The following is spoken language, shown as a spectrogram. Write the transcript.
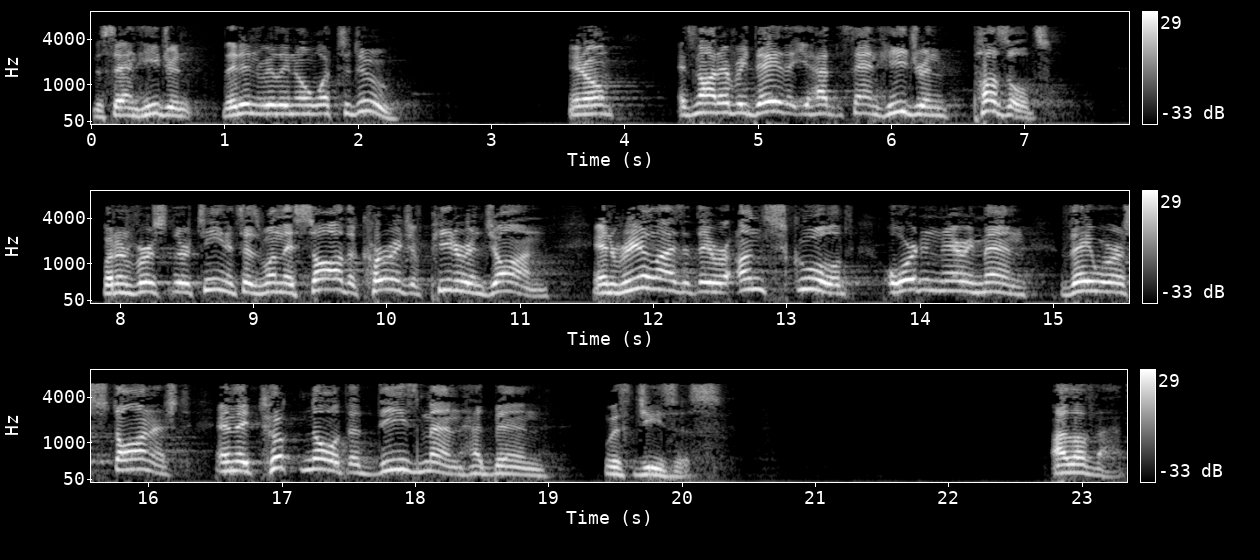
the Sanhedrin, they didn't really know what to do. You know, it's not every day that you had the Sanhedrin puzzled. But in verse 13 it says, When they saw the courage of Peter and John and realized that they were unschooled, ordinary men, they were astonished and they took note that these men had been with Jesus. I love that.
